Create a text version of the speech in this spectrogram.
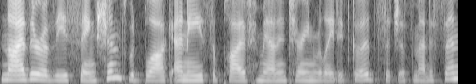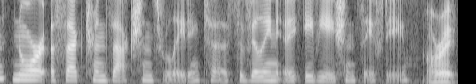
neither of these sanctions would block any supply of humanitarian related goods, such as medicine, nor affect transactions relating to civilian a- aviation safety. All right.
